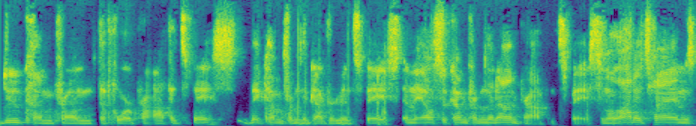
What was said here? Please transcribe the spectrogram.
do come from the for-profit space. They come from the government space, and they also come from the nonprofit space. And a lot of times,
